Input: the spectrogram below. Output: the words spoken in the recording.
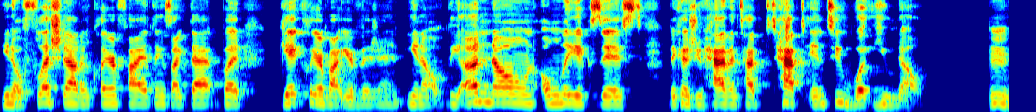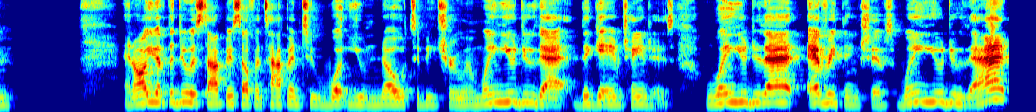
you know, flesh it out and clarify it, things like that. But get clear about your vision. You know, the unknown only exists because you haven't tapped tapped into what you know. Mm. And all you have to do is stop yourself and tap into what you know to be true. And when you do that, the game changes. When you do that, everything shifts. When you do that,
